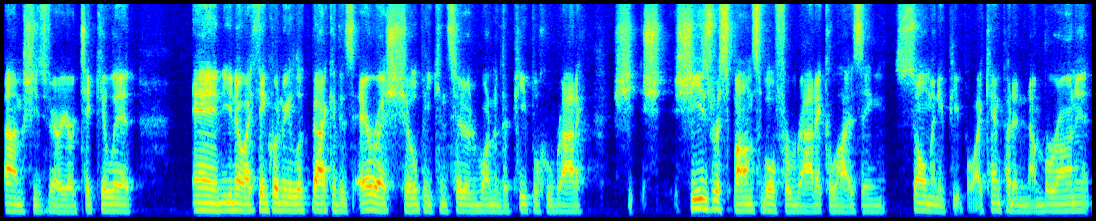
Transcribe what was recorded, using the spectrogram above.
Um, she's very articulate, and you know, I think when we look back at this era, she'll be considered one of the people who radic- she, she's responsible for radicalizing so many people. I can't put a number on it,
